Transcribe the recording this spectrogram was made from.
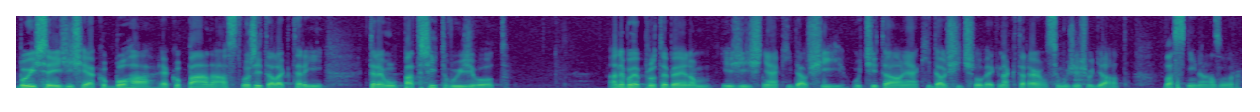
Bojíš se Ježíše jako Boha, jako pána a stvořitele, který, kterému patří tvůj život? A nebo je pro tebe jenom Ježíš nějaký další učitel, nějaký další člověk, na kterého si můžeš udělat vlastní názor?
